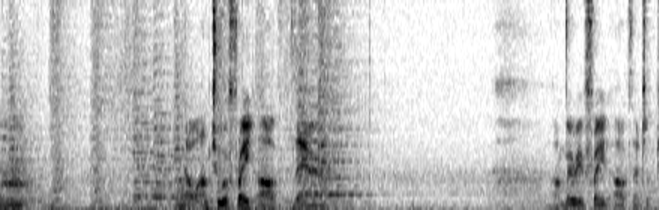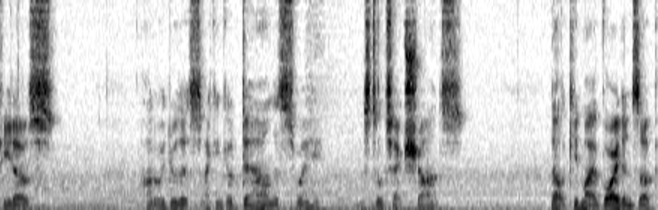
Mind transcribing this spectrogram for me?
Hmm. No, I'm too afraid of their... very afraid of their torpedoes. How do I do this? I can go down this way and still check shots. That'll keep my avoidance up.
